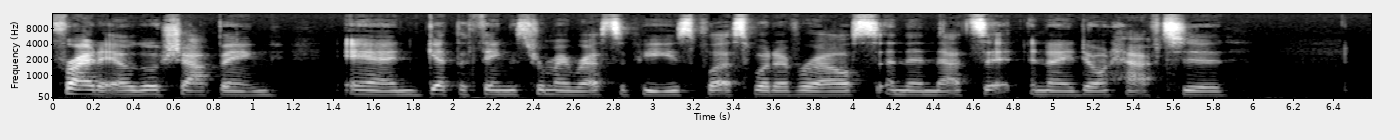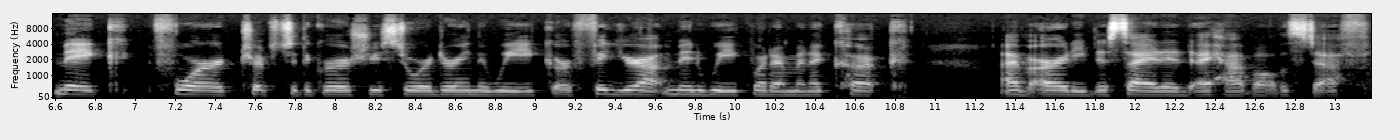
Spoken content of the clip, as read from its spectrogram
Friday, I'll go shopping and get the things for my recipes plus whatever else, and then that's it. And I don't have to make four trips to the grocery store during the week or figure out midweek what I'm going to cook. I've already decided I have all the stuff.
